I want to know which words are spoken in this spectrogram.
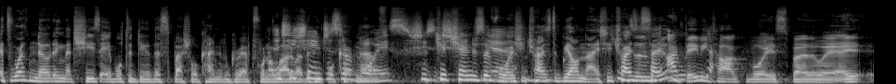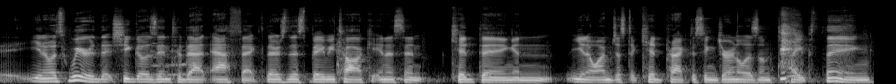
it's worth noting that she's able to do this special kind of grift when a And lot of other changes people her couldn't have. voice. She's- she changes her yeah. voice. She tries to be all nice. She tries It's to a say real I'm baby talk voice, by the way. I, you know, it's weird that she goes into that affect. There's this baby talk, innocent kid thing, and you know, I'm just a kid practicing journalism type thing.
